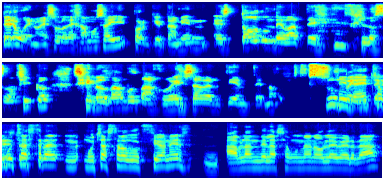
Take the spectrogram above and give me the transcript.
pero bueno, eso lo dejamos ahí porque también es todo un debate filosófico si nos vamos bajo esa vertiente, ¿no? sí, de hecho muchas, muchas traducciones hablan de la segunda noble verdad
